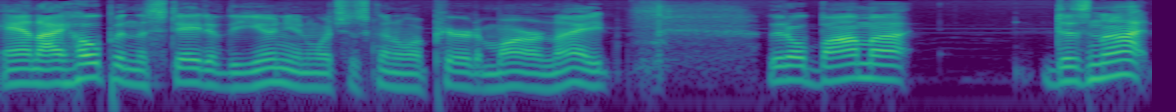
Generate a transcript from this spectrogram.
And I hope in the State of the Union, which is going to appear tomorrow night, that Obama does not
